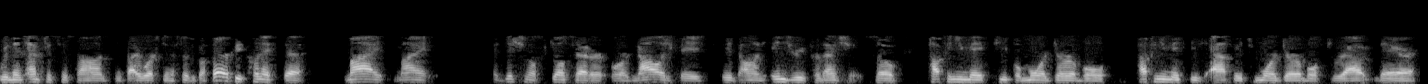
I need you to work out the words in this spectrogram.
with an emphasis on since I worked in a physical therapy clinic that my my additional skill set or, or knowledge base is on injury prevention. So how can you make people more durable? How can you make these athletes more durable throughout their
